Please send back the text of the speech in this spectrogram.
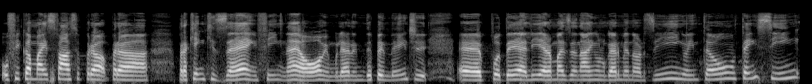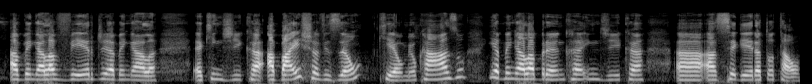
ou fica mais fácil para quem quiser, enfim, né? Homem, mulher independente, é, poder ali armazenar em um lugar menorzinho. Então, tem sim a bengala verde, a bengala é, que indica a baixa visão, que é o meu caso, e a bengala branca indica a, a cegueira total.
